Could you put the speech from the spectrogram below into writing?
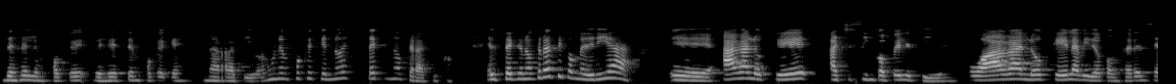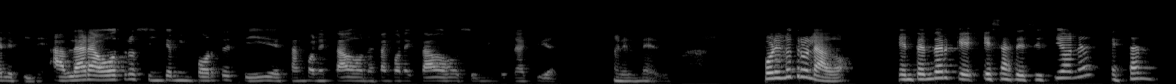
desde el enfoque, desde este enfoque que es narrativo. Es un enfoque que no es tecnocrático. El tecnocrático me diría, eh, haga lo que H5P le pide o haga lo que la videoconferencia le pide. Hablar a otros sin que me importe si están conectados o no están conectados o sin ninguna actividad en el medio. Por el otro lado, entender que esas decisiones están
